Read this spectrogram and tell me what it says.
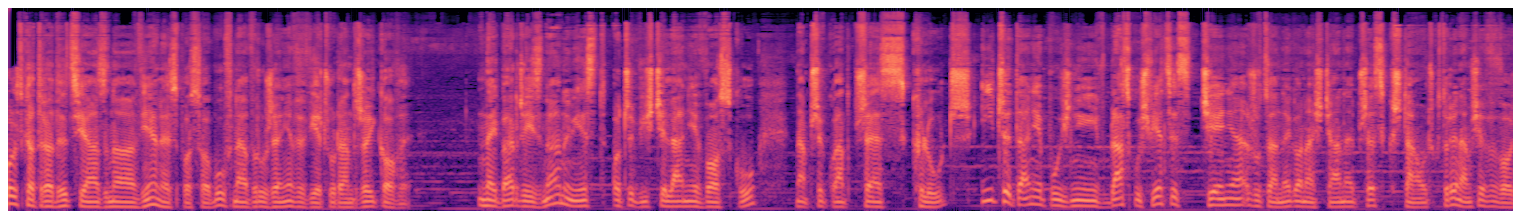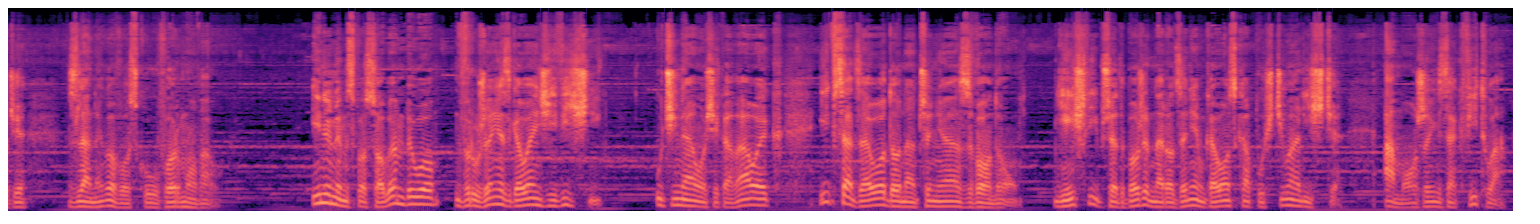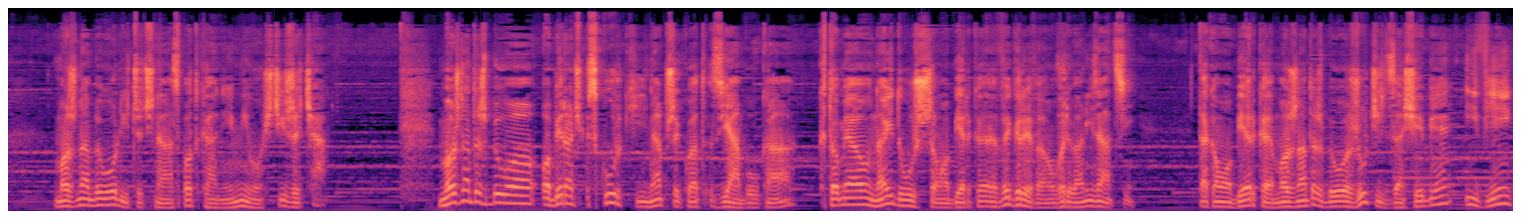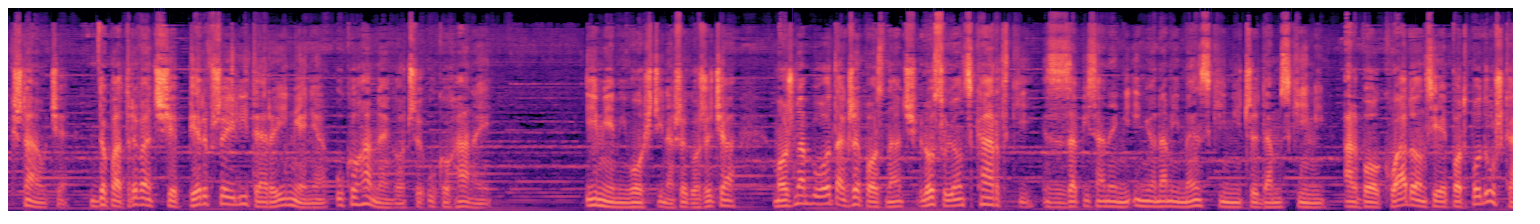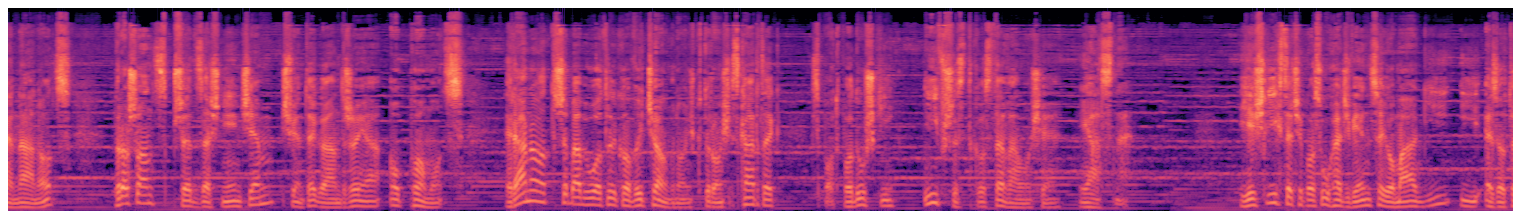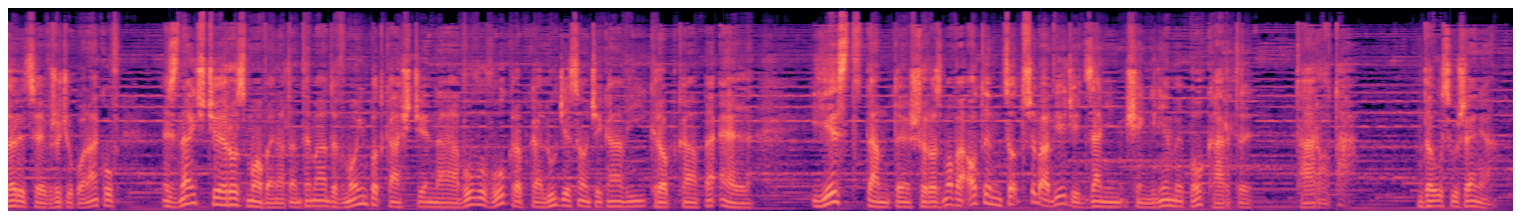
Polska tradycja zna wiele sposobów na wróżenie w wieczór andrzejkowy. Najbardziej znanym jest oczywiście lanie wosku, na przykład przez klucz i czytanie później w blasku świecy z cienia rzucanego na ścianę przez kształt, który nam się w wodzie z lanego wosku uformował. Innym sposobem było wróżenie z gałęzi wiśni. Ucinało się kawałek i wsadzało do naczynia z wodą. Jeśli przed Bożym Narodzeniem gałązka puściła liście, a może i zakwitła, można było liczyć na spotkanie miłości życia. Można też było obierać skórki na przykład z jabłka. Kto miał najdłuższą obierkę, wygrywał w rywalizacji. Taką obierkę można też było rzucić za siebie i w jej kształcie dopatrywać się pierwszej litery imienia ukochanego czy ukochanej. Imię miłości naszego życia można było także poznać losując kartki z zapisanymi imionami męskimi czy damskimi, albo kładąc je pod poduszkę na noc, prosząc przed zaśnięciem świętego Andrzeja o pomoc. Rano trzeba było tylko wyciągnąć którąś z kartek spod poduszki i wszystko stawało się jasne. Jeśli chcecie posłuchać więcej o magii i ezoteryce w życiu Polaków, znajdźcie rozmowę na ten temat w moim podcaście na www.ludziesąciekawi.pl. Jest tam też rozmowa o tym, co trzeba wiedzieć, zanim sięgniemy po karty Tarota. Do usłyszenia.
